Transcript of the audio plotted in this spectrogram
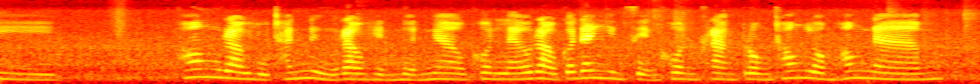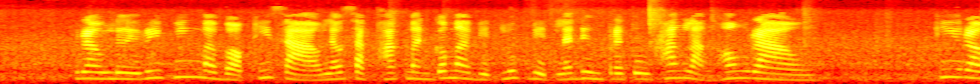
ที ห้องเราอยู่ชั้นหนึ่งเราเห็นเหมือนเงาคนแล้วเราก็ได้ยินเสียงคนครางตรงช่องลมห้องน้ำเราเลยรีบวิ่งมาบอกพี่สาวแล้วสักพักมันก็มาบิดลูกบิดและดึงประตูข้างหลังห้องเราพี่เรา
